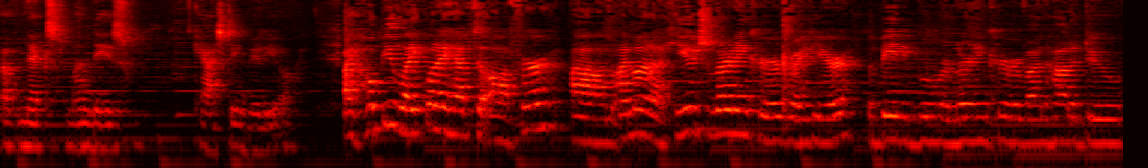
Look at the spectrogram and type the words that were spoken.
of next Monday's casting video. I hope you like what I have to offer. Um, I'm on a huge learning curve right here, the baby boomer learning curve on how to do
